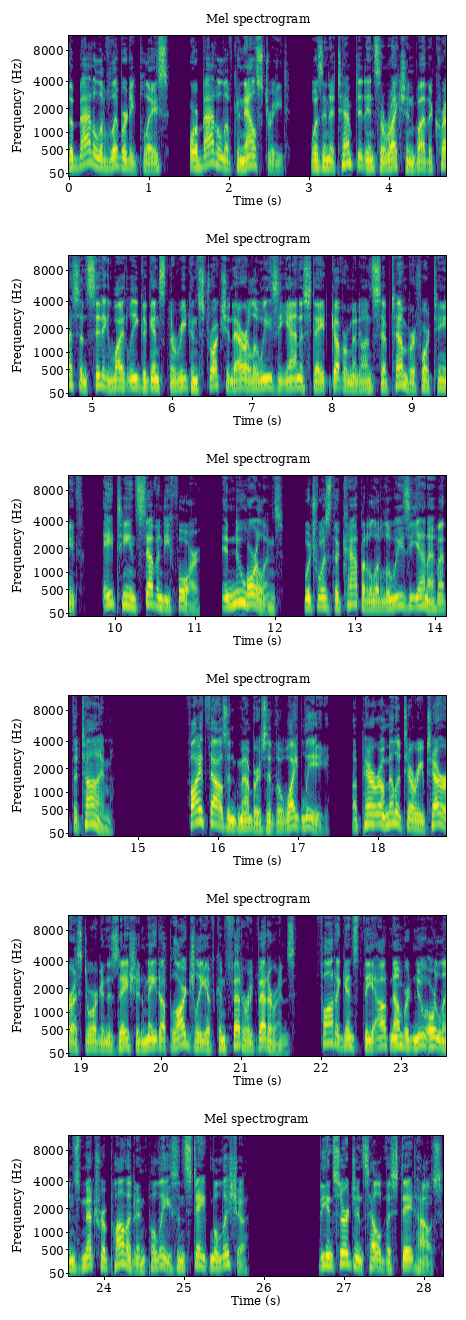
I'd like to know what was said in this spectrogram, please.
The Battle of Liberty Place, or Battle of Canal Street, was an attempted insurrection by the Crescent City White League against the Reconstruction era Louisiana state government on September 14, 1874, in New Orleans, which was the capital of Louisiana at the time. 5,000 members of the White League, a paramilitary terrorist organization made up largely of Confederate veterans, fought against the outnumbered New Orleans Metropolitan Police and state militia. The insurgents held the State House,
